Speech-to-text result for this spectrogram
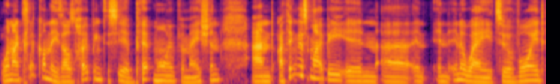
when I click on these, I was hoping to see a bit more information, and I think this might be in uh, in, in in a way to avoid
